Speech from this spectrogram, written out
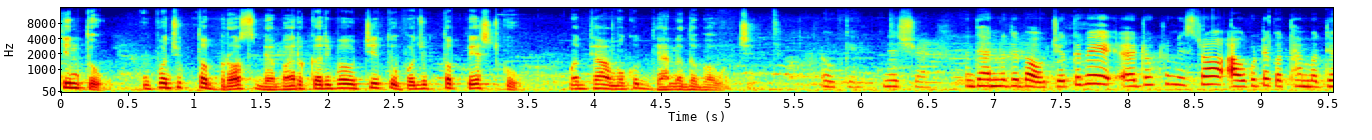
କିନ୍ତୁ ଉପଯୁକ୍ତ ବ୍ରସ୍ ବ୍ୟବହାର କରିବା ଉଚିତ ଉପଯୁକ୍ତ ପେଷ୍ଟକୁ ମଧ୍ୟ ଆମକୁ ଧ୍ୟାନ ଦେବା ଉଚିତ ଓକେ ନିଶ୍ଚୟ ଧ୍ୟାନ ଦେବା ଉଚିତ ତେବେ ଡକ୍ଟର ମିଶ୍ର ଆଉ ଗୋଟେ କଥା ମଧ୍ୟ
